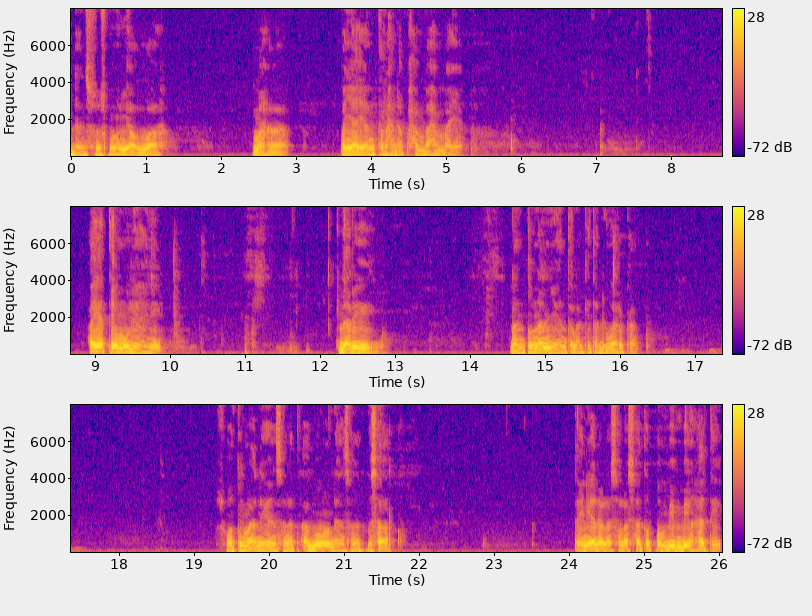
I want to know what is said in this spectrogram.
dan sesungguhnya Allah maha penyayang terhadap hamba-hambanya. Ayat yang mulia ini dari lantunannya yang telah kita dengarkan. Suatu makna yang sangat agung dan sangat besar. Dan ini adalah salah satu pembimbing hati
